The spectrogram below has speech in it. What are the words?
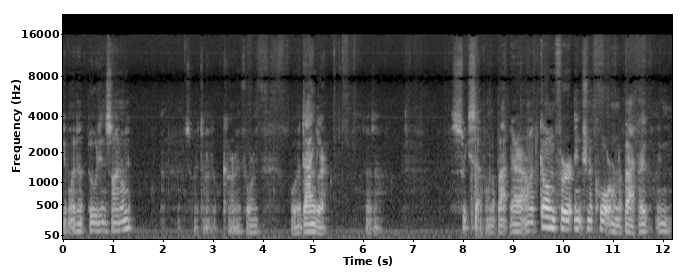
he wanted an Odin sign on it so I done a little carving for him with a dangler. So there's a sweet setup on the back there. And I've gone for inch and a quarter on the back. I, am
